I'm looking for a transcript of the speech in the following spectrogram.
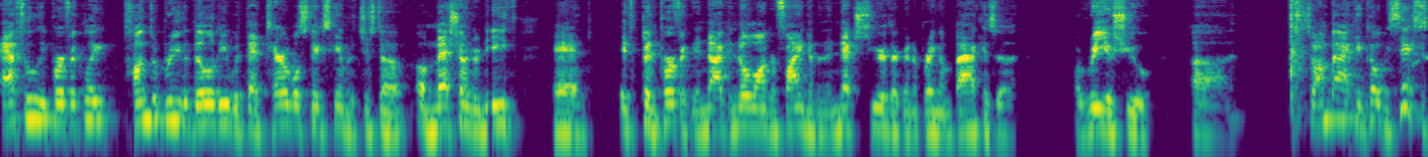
absolutely perfectly. Tons of breathability with that terrible snake skin, but it's just a, a mesh underneath, and it's been perfect. And I can no longer find them. And the next year they're going to bring them back as a a reissue. Uh, so I'm back in Kobe sixes.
